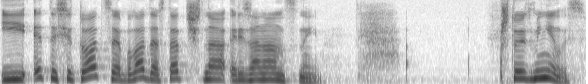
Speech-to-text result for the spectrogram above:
И эта ситуация была достаточно резонансной. Что изменилось?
